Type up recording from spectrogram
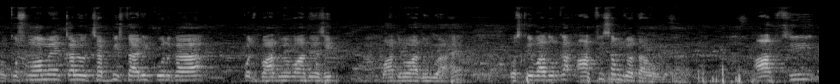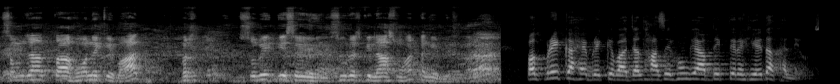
और कुसमा में कल 26 तारीख को उनका कुछ वाद विवाद ऐसे वाद विवाद हुआ है। उसके बाद उनका आपसी समझौता हो गया। आपसी समझौता होने के बाद फिर सुबह इस सूरज की लाश वहाँ टंगी हुई वक्त ब्रेक का है, ब्रेक के बाद जल्द हाजिर होंगे। आप देखते रहिए दखल न्यूज़।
